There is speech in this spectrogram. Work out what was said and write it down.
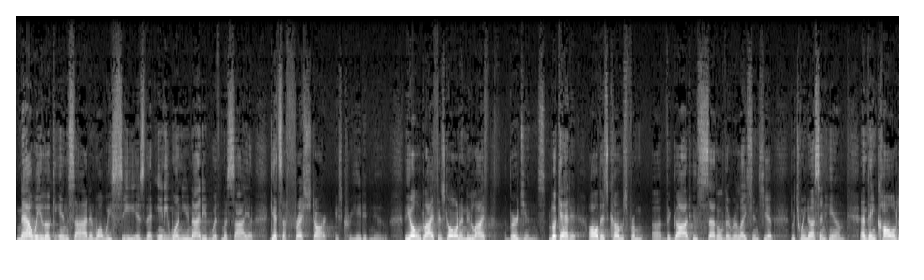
Now we look inside, and what we see is that anyone united with Messiah gets a fresh start, is created new. The old life is gone, a new life burgeons. Look at it. All this comes from uh, the God who settled the relationship between us and Him, and then called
